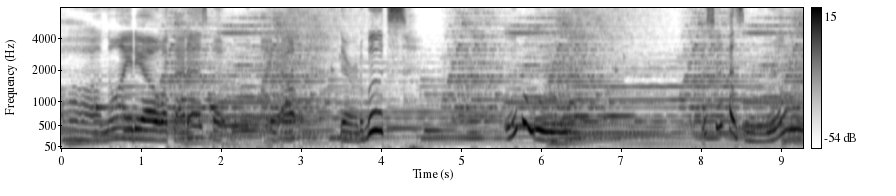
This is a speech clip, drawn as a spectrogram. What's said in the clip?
Uh, no idea what that is, but we will find out. There are the boots. Ooh. This suit has really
